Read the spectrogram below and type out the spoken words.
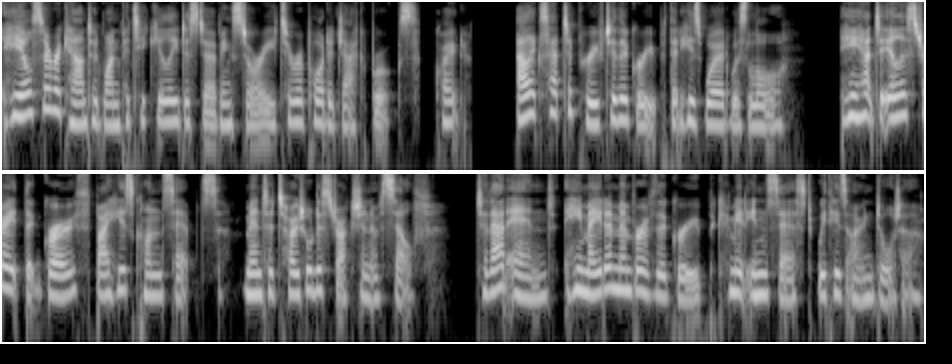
He also recounted one particularly disturbing story to reporter Jack Brooks. Quote, Alex had to prove to the group that his word was law. He had to illustrate that growth, by his concepts, meant a total destruction of self. To that end, he made a member of the group commit incest with his own daughter.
